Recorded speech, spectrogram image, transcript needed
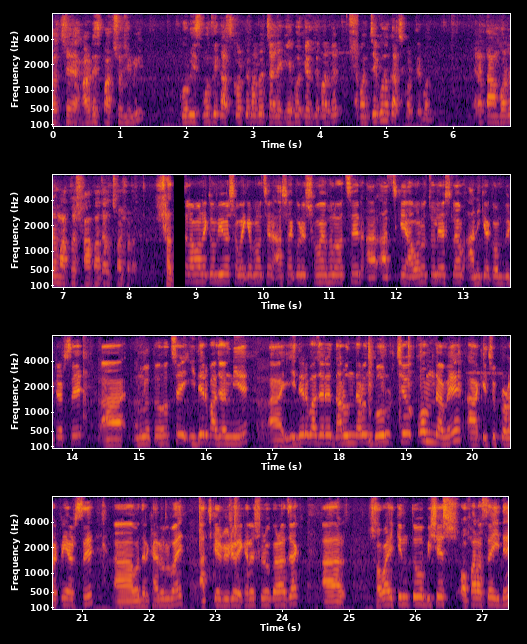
হচ্ছে হার্ড ডিস্ক পাঁচশো জিবি খুবই স্মুথলি কাজ করতে পারবেন চাইলে গেমও খেলতে পারবেন এবং যে কোনো কাজ করতে পারবেন। এটা দাম পড়বে মাত্র সাত হাজার ছয়শো টাকা। আসসালামু আলাইকুম ভিউয়ার সবাই কেমন আছেন? আশা করি সবাই ভালো আছেন। আর আজকে আবারও চলে আসলাম আনিকা কম্পিউটার্সে আহ, মূলত হচ্ছে ঈদের বাজার নিয়ে। আহ, ঈদের বাজারে দারুণ দারুণ গরুর চেয়েও কম দামে আহ, কিছু প্রোডাক্ট নিয়ে আসছে আমাদের খায়রুল ভাই। আজকের ভিডিও এখানে শুরু করা যাক। আর সবাই কিন্তু বিশেষ অফার আছে ঈদে।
